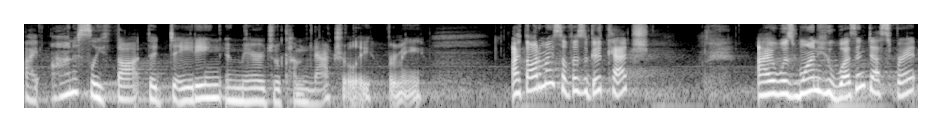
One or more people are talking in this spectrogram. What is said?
I honestly thought that dating and marriage would come naturally for me. I thought of myself as a good catch. I was one who wasn't desperate,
